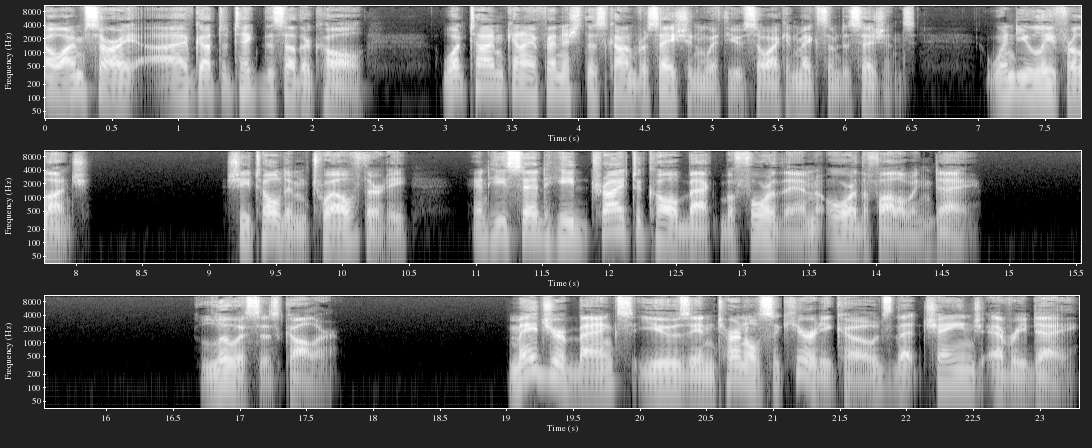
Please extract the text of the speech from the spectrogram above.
Oh, I'm sorry, I've got to take this other call. What time can I finish this conversation with you so I can make some decisions? When do you leave for lunch? She told him 12:30 and he said he'd try to call back before then or the following day. Lewis's caller. Major banks use internal security codes that change every day.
